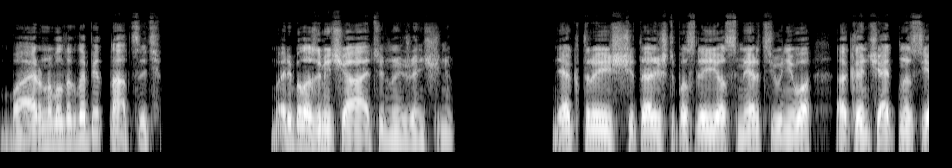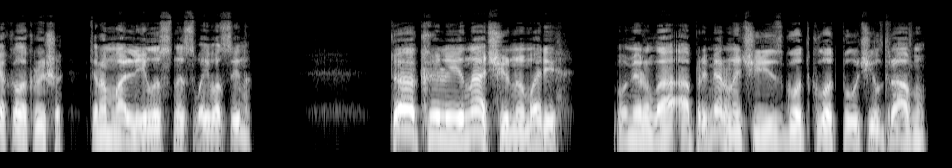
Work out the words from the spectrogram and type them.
Байрону был тогда пятнадцать. Мэри была замечательной женщиной. Некоторые считали, что после ее смерти у него окончательно съехала крыша, ведь она молилась на своего сына. Так или иначе, но Мэри умерла, а примерно через год Клод получил травму.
